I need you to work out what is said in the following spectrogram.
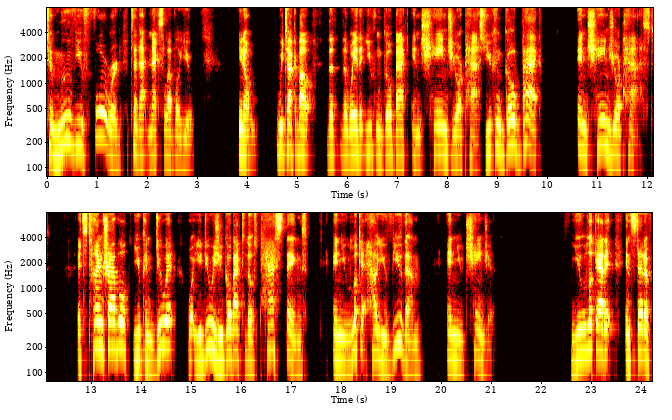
to move you forward to that next level you? You know, we talk about the the way that you can go back and change your past. You can go back and change your past. It's time travel. You can do it. What you do is you go back to those past things and you look at how you view them and you change it. You look at it instead of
